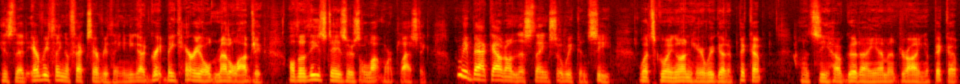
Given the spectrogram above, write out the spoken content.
is that everything affects everything, and you got a great big hairy old metal object. Although these days there's a lot more plastic. Let me back out on this thing so we can see what's going on here. We've got a pickup. Let's see how good I am at drawing a pickup.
